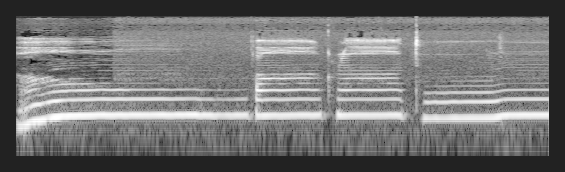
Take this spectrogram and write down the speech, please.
Om Bhagratundaya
